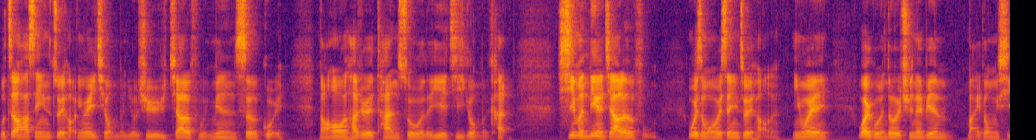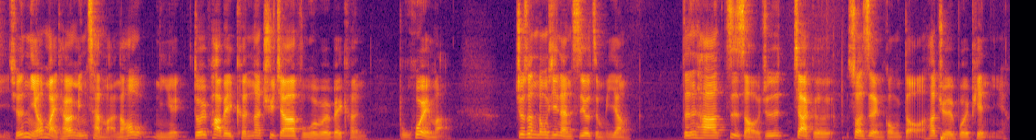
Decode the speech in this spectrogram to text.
我知道他生意是最好，因为以前我们有去家乐福里面设柜，然后他就会摊所有的业绩给我们看，西门町的家乐福。为什么会生意最好呢？因为外国人都会去那边买东西，其实你要买台湾名产嘛，然后你都会怕被坑，那去家乐福会不会被坑？不会嘛，就算东西难吃又怎么样？但是它至少就是价格算是很公道啊，它绝对不会骗你啊。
